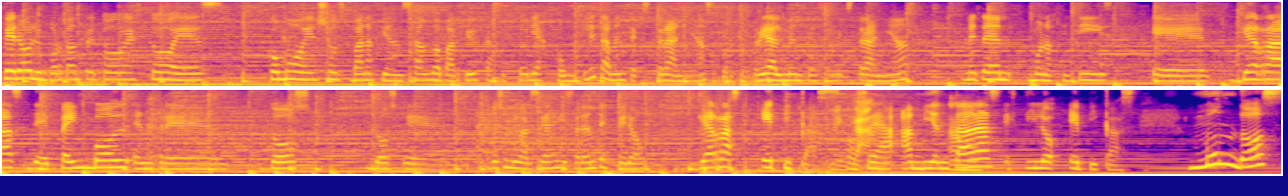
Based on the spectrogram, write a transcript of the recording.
Pero lo importante de todo esto es cómo ellos van afianzando a partir de estas historias completamente extrañas, porque realmente son extrañas, meten monos titís, eh, guerras de paintball entre dos, dos, eh, dos universidades diferentes, pero guerras épicas, o sea, ambientadas estilo épicas. Mundos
